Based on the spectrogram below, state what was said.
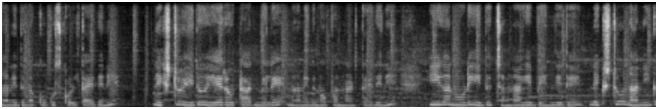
ನಾನು ಇದನ್ನು ಕೂಗಿಸ್ಕೊಳ್ತಾ ಇದ್ದೀನಿ. ನೆಕ್ಸ್ಟು ಇದು ಏರ್ ಔಟ್ ಆದಮೇಲೆ ನಾನು ಇದನ್ನು ಓಪನ್ ಮಾಡ್ತಾ ಇದ್ದೀನಿ. ಈಗ ನೋಡಿ ಇದು ಚೆನ್ನಾಗಿ ಬೆಂದಿದೆ. ನೆಕ್ಸ್ಟು ನಾನೀಗ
